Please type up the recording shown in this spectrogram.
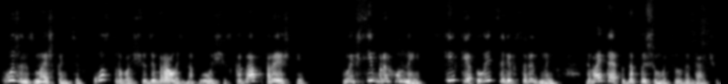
Кожен з мешканців острова, що зібрались на площі, сказав решті, ви всі брехуни, скільки лицарів серед них? Давайте запишемо цю задачу.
